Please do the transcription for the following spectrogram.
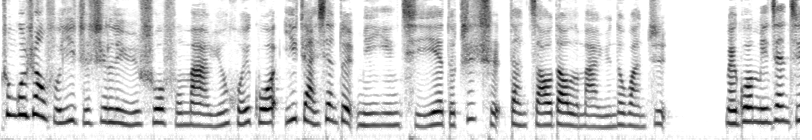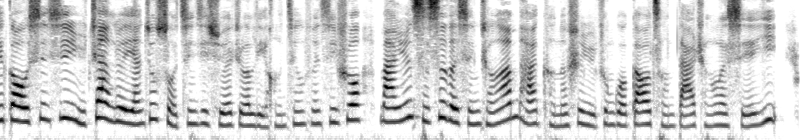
中国政府一直致力于说服马云回国，以展现对民营企业的支持，但遭到了马云的婉拒。美国民间机构信息与战略研究所经济学者李恒清分析说，马云此次的行程安排可能是与中国高层达成了协议。是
